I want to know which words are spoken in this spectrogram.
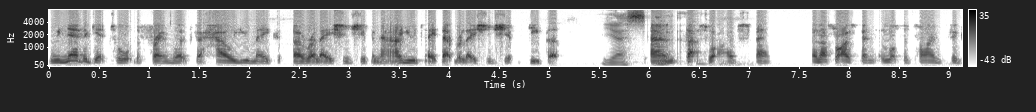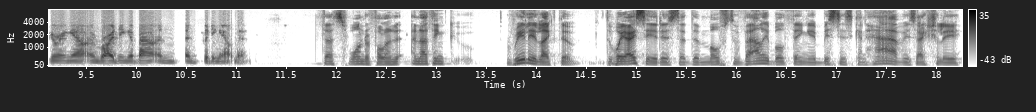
We never get taught the framework for how you make a relationship and how you take that relationship deeper. Yes. And that's what I've spent and that's what I've spent lots of time figuring out and writing about and, and putting out there. that's wonderful, and and I think really like the the way I see it is that the most valuable thing a business can have is actually,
